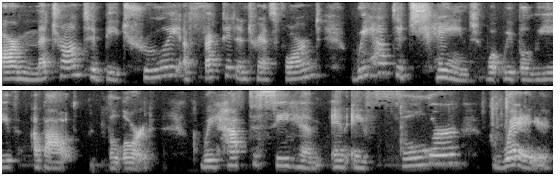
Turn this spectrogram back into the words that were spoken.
our metron to be truly affected and transformed, we have to change what we believe about the Lord. We have to see him in a fuller way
